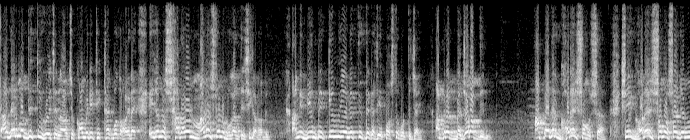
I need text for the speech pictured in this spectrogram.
তাদের মধ্যে কি হয়েছে না হচ্ছে কমিটি ঠিকঠাক মতো হয় নাই। এই জন্য সাধারণ মানুষ কেন ভোগান্তির শিকার হবে? আমি বিএনপির কেন্দ্রীয় নেতৃত্বের কাছে প্রশ্ন করতে চাই। আপনারা জবাব দিন। আপনাদের ঘরের সমস্যা। সেই ঘরের সমস্যার জন্য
